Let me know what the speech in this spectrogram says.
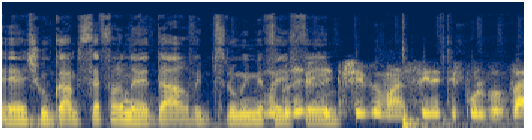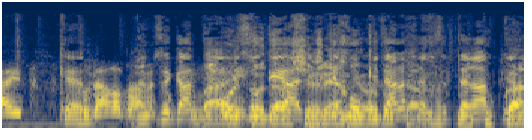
אה, שהוא גם ספר נהדר ועם צילומים מדריך יפהפיים. רגשי ומעשי לטיפול בבית. כן. תודה רבה. זה גם טיפול זוגי, אל תשכחו, כדאי לכם. זה את תרפיה.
